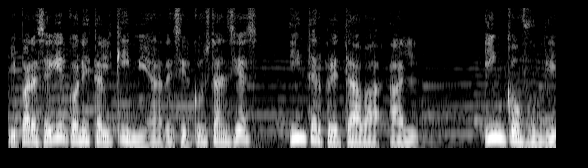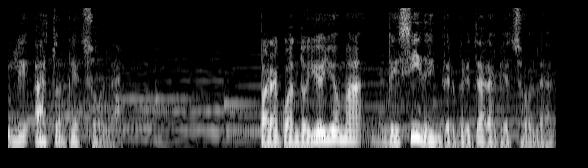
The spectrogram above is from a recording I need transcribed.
y para seguir con esta alquimia de circunstancias, interpretaba al inconfundible Astor Piazzolla. Para cuando Yoyoma decide interpretar a Piazzolla,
